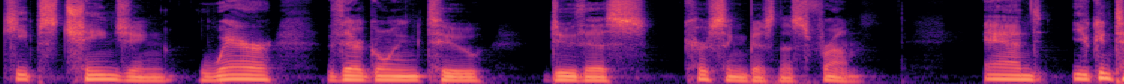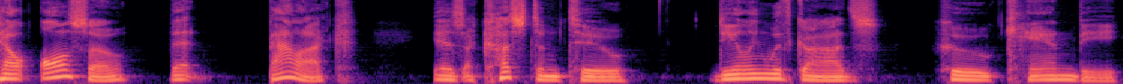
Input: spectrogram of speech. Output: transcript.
keeps changing where they're going to do this cursing business from. And you can tell also that Balak is accustomed to dealing with gods who can be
